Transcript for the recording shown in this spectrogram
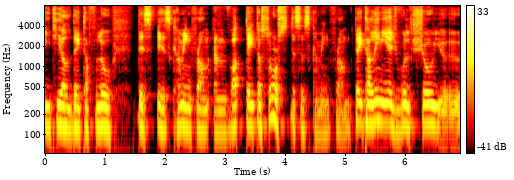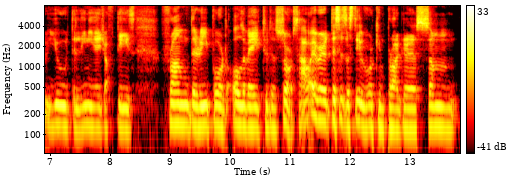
ETL data flow this is coming from and what data source this is coming from. Data lineage will show you, you the lineage of these from the report all the way to the source. However, this is a still work in progress. Some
